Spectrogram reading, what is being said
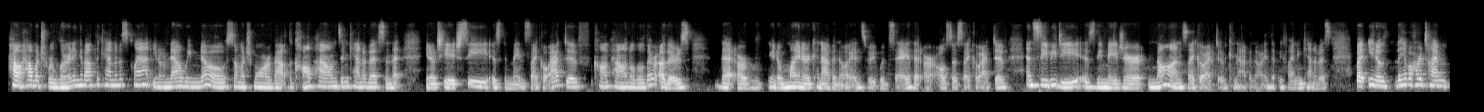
how, how much we're learning about the cannabis plant. You know, now we know so much more about the compounds in cannabis and that, you know, THC is the main psychoactive compound, although there are others that are you know minor cannabinoids we would say that are also psychoactive. And cbd is the major non-psychoactive cannabinoid that we find in cannabis. But you know they have a hard time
